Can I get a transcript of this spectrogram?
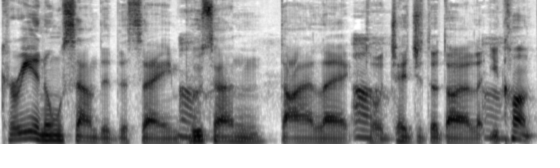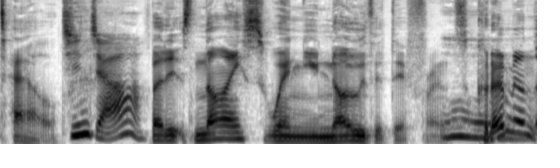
Korean all sounded the same. Busan dialect or Jeju-do dialect. You can't tell. 진짜. But it's nice when you know the difference. 그러면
